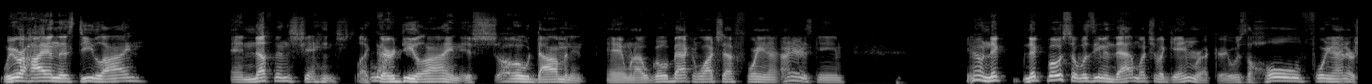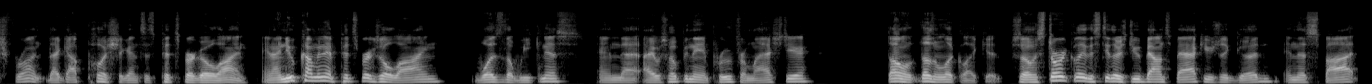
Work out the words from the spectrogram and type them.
we were high on this D line, and nothing's changed. Like no. their D line is so dominant. And when I go back and watch that 49ers game, you know, Nick Nick Bosa wasn't even that much of a game wrecker. It was the whole 49ers front that got pushed against this Pittsburgh O line. And I knew coming in Pittsburgh's O line was the weakness, and that I was hoping they improved from last year don't doesn't look like it. So historically, the Steelers do bounce back usually good in this spot,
